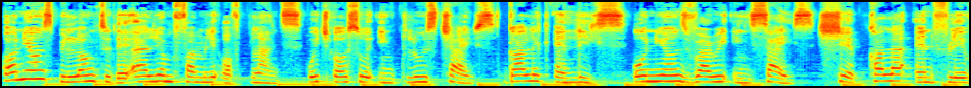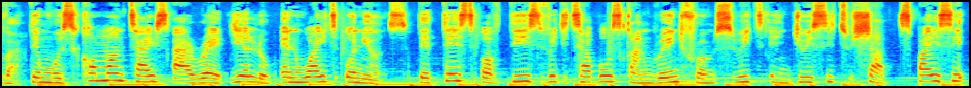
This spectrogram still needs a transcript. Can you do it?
Onions belong to the allium family of plants, which also includes chives, garlic, and leeks. Onions vary in size, shape, color, and flavor. The most common types are red, yellow, and white onions. The taste of these vegetables can range from sweet and juicy to sharp, spicy,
